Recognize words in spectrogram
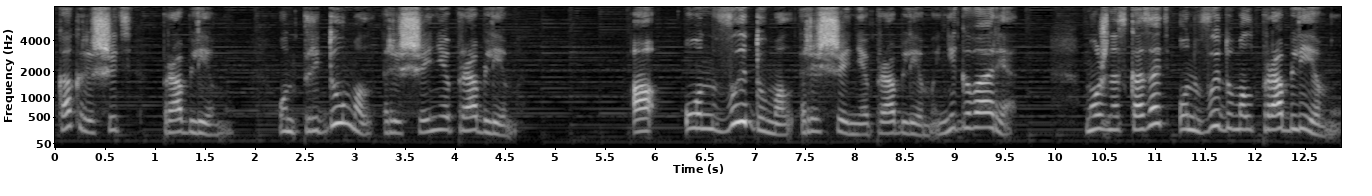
как решить проблему. Он придумал решение проблемы. А он выдумал решение проблемы, не говорят. Можно сказать, он выдумал проблему.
